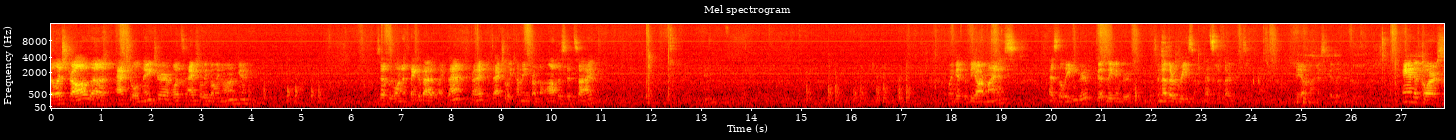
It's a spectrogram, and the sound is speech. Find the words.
So let's draw the actual nature of what's actually going on here. So if we want to think about it like that, right, it's actually coming from the opposite side. We get the Br minus as the leaving group, good leaving group. It's another reason, that's the third reason. Br minus, good leaving group. And of course,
